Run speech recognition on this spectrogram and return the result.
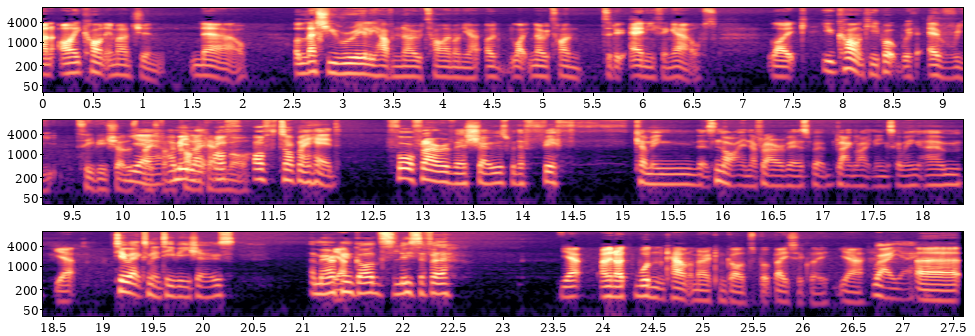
and i can't imagine now unless you really have no time on your uh, like no time to do anything else like you can't keep up with every tv show that's yeah, based on I mean, like off, anymore off the top of my head, four Flarrowverse shows with a fifth coming that's not in the Flarrowverse, but Black Lightning's coming. Um, yeah two X Men TV shows, American Yep. Gods, Lucifer. yeah i mean i wouldn't count american gods but basically yeah Right, yeah. uh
